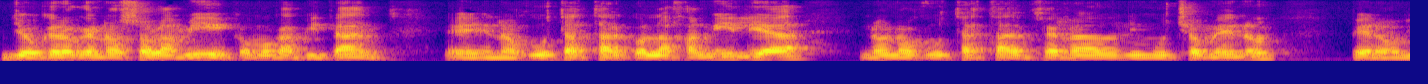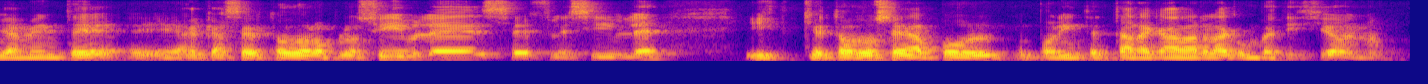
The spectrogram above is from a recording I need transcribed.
Yo creo que no solo a mí como capitán, nos gusta estar con la familia, no nos gusta estar encerrados ni mucho menos, pero obviamente hay que hacer todo lo posible, ser flexible y que todo sea por, por intentar acabar la competición. ¿no?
